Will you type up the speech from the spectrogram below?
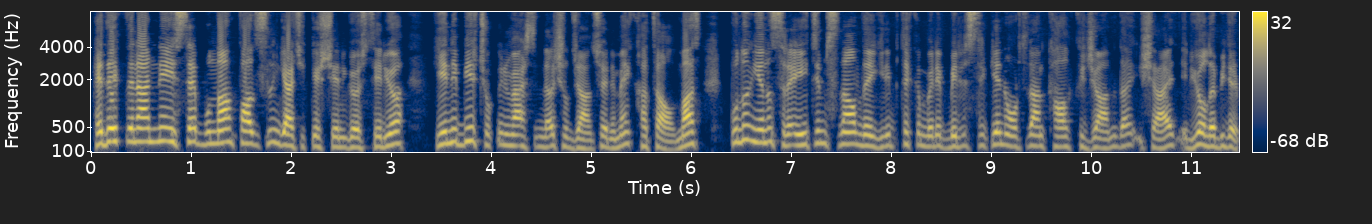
hedeflenen neyse bundan fazlasının gerçekleşeceğini gösteriyor yeni birçok üniversitede açılacağını söylemek hata olmaz. Bunun yanı sıra eğitim sınavla ilgili bir takım böyle belirsizliklerin ortadan kalkacağını da işaret ediyor olabilir.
